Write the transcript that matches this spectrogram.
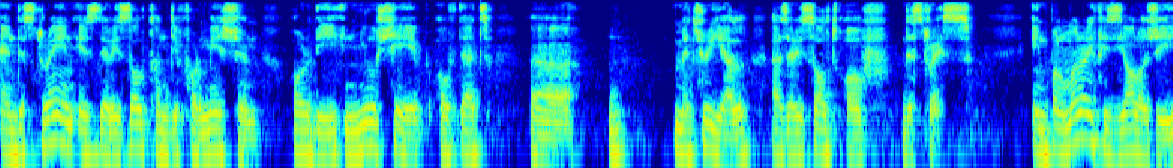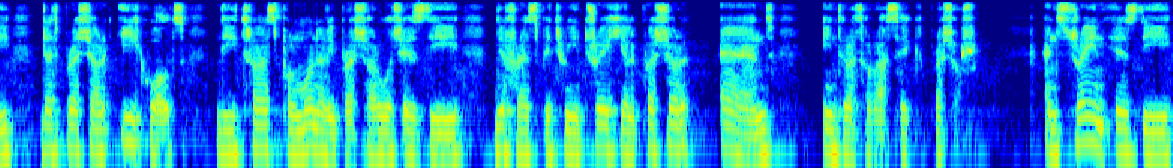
and the strain is the resultant deformation or the new shape of that uh, material as a result of the stress. In pulmonary physiology, that pressure equals the transpulmonary pressure, which is the difference between tracheal pressure and intrathoracic pressure and strain is the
